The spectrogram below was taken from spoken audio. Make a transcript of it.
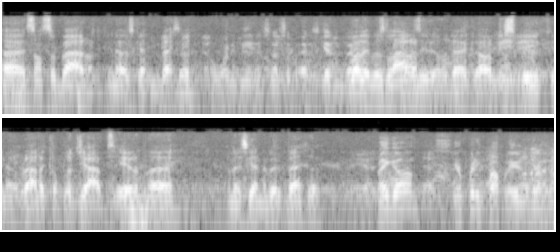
Uh, it's not so bad, you know, it's getting better. What do you mean it's not so bad? It's getting better. Well, it was lousy the other day, I could hardly speak, you know, but I had a couple of jabs here and there, and it's getting a bit better. Ringo, you're pretty popular in Toronto.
